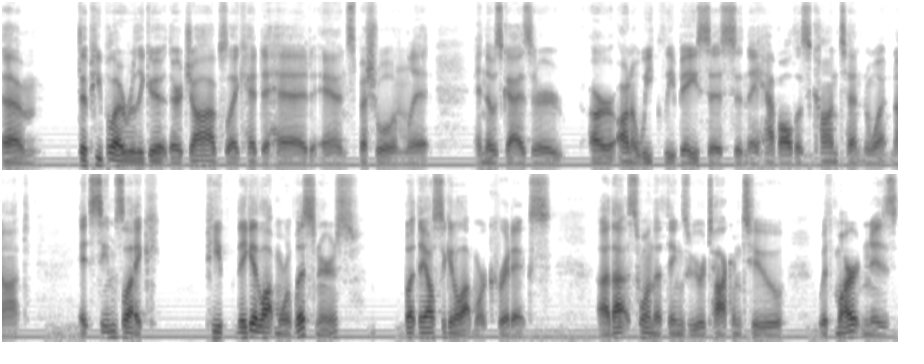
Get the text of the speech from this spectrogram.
um, the people are really good at their jobs, like head to head and Special When Lit, and those guys are are on a weekly basis and they have all this content and whatnot. It seems like people they get a lot more listeners, but they also get a lot more critics. Uh, that's one of the things we were talking to with Martin is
